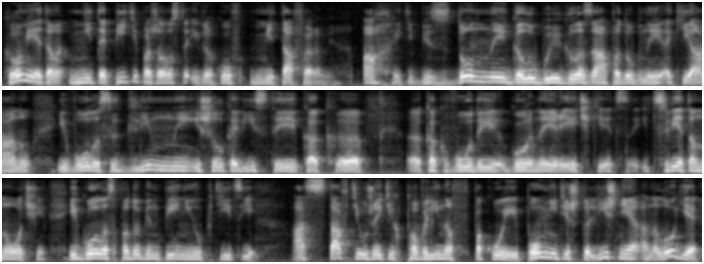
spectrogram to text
Кроме этого, не топите, пожалуйста, игроков метафорами. Ах, эти бездонные голубые глаза, подобные океану, и волосы длинные и шелковистые, как, э, э, как воды горной речки, и цвета ночи, и голос подобен пению птиц. Оставьте уже этих павлинов в покое и помните, что лишняя аналогия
